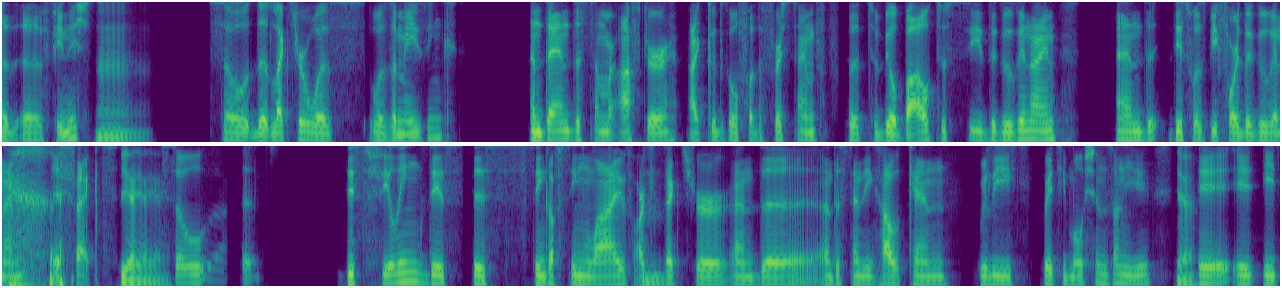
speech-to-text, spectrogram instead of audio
uh, uh, finished Hmm. so the lecture was was amazing and then the summer after i could go for the first time uh, to bilbao to see the guggenheim and this was before the guggenheim effect yeah, yeah, yeah. so this feeling, this this thing of seeing live Mm. architecture and uh, understanding how it can really create emotions on you. Yeah. It, it it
